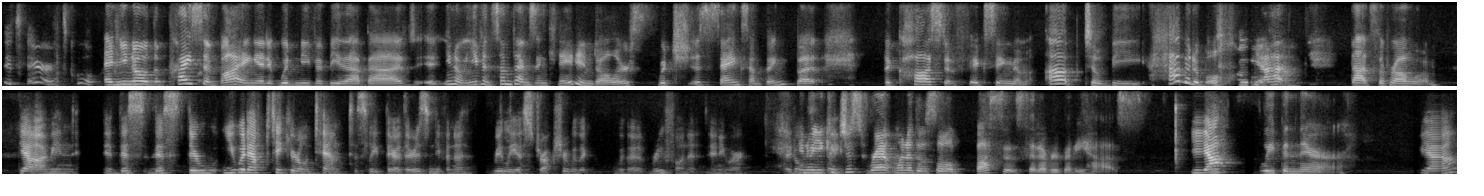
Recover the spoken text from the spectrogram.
It's there. It's cool. And you know, the price of buying it, it wouldn't even be that bad. It, you know, even sometimes in Canadian dollars, which is saying something, but the cost of fixing them up to be habitable. Oh, yeah. that, that's the problem. Yeah i mean this this there you would have to take your own tent to sleep there. There isn't even a really a structure with a with a roof on it anywhere. You know you could just rent one of those little buses that everybody has. Yeah. Sleep in there. Yeah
